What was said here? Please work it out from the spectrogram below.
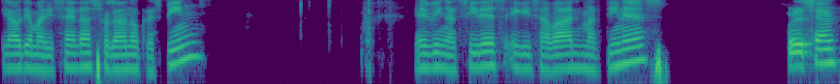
Claudia Marisela Solano Crespín. Elvin Alcides Eguizabal Martínez. Present.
